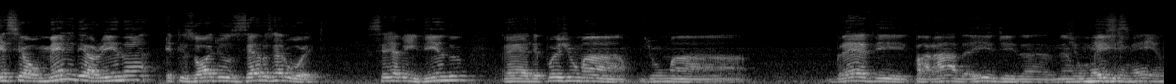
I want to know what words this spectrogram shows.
Esse é o Man in the Arena, episódio 008. Seja bem-vindo. É, depois de uma, de uma breve parada aí de, né, de um, um, mês, mês, e meio.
